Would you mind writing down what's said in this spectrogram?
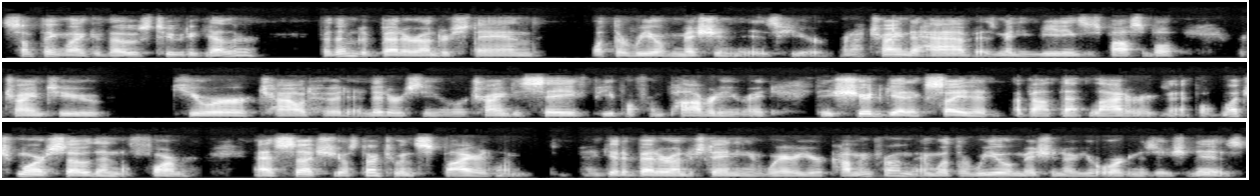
something like those two together for them to better understand what the real mission is here. We're not trying to have as many meetings as possible. We're trying to cure childhood illiteracy or we're trying to save people from poverty, right? They should get excited about that latter example, much more so than the former. As such, you'll start to inspire them and get a better understanding of where you're coming from and what the real mission of your organization is.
